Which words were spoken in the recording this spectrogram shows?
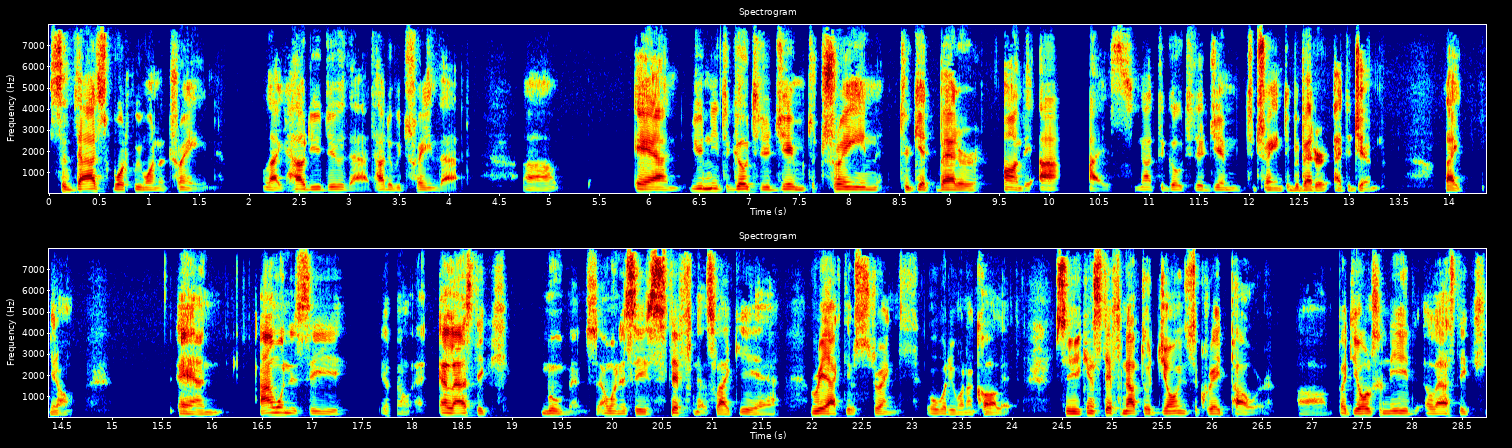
So that's what we want to train. Like, how do you do that? How do we train that? Uh, and you need to go to the gym to train to get better on the eyes, not to go to the gym to train to be better at the gym. Like, you know, and I want to see, you know, elastic movements. I want to see stiffness, like yeah, reactive strength, or what do you want to call it. So you can stiffen up the joints to create power. Uh, but you also need elastic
